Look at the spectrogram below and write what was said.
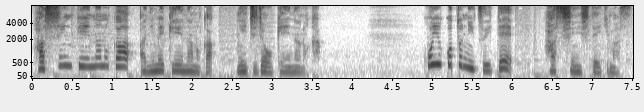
発信系なのかアニメ系なのか日常系なのか。こういうことについて発信していきます。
